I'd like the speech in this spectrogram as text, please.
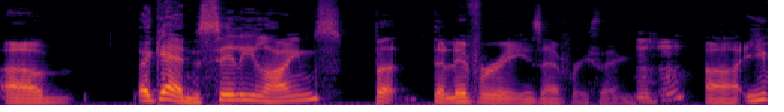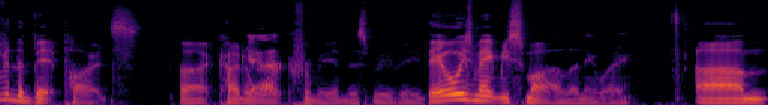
um, again, silly lines, but delivery is everything. hmm Uh, even the bit parts uh, kind of Yeah. work for me in this movie. They always make me smile anyway. Um,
